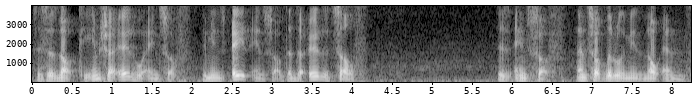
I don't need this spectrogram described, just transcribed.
So he says, no, Ki'im Sha'er Hu Ein Sof. It means Eir Ein Sof, that the Eir itself is Ein Sof. Ein Sof literally means no end.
